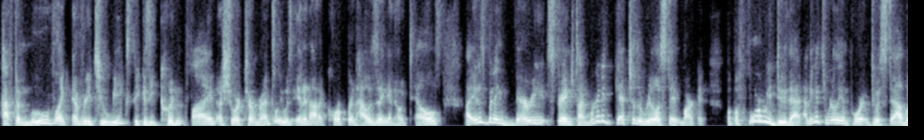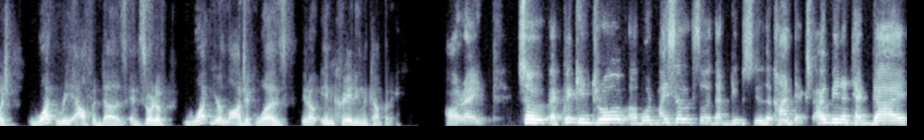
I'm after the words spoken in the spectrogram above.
have to move like every two weeks because he couldn't find a short term rental. He was in and out of corporate housing and hotels. Uh, it has been a very strange time. We're going to get to the real estate market. But before we do that, I think it's really important to establish what ReAlpha does and sort of what your logic was, you know, in creating the company. All right. So a quick intro about myself, so that gives you the context. I've been a tech guy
